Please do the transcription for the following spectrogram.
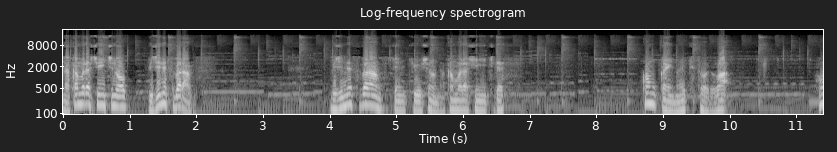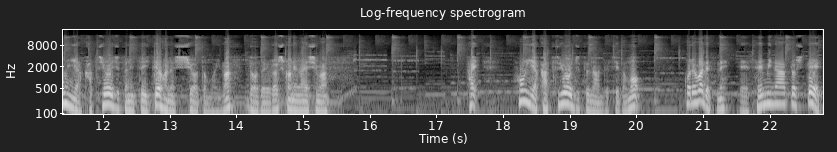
中村真一のビジネスバランス。ビジネスバランス研究所の中村真一です。今回のエピソードは、本や活用術についてお話ししようと思います。どうぞよろしくお願いします。はい。本や活用術なんですけども、これはですね、セミナーとして、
